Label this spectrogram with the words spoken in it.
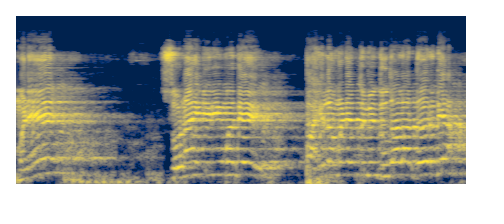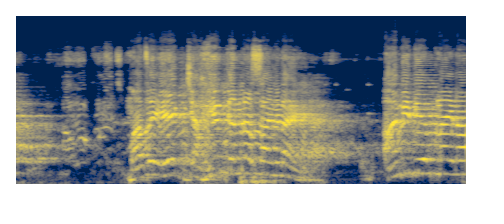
म्हणे सोनाई डेअरीमध्ये पाहिलं म्हणे तुम्ही दुधाला दर द्या. माझं एक जाहीर त्यांना सांगणं आहे. आम्ही देत नाही ना.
